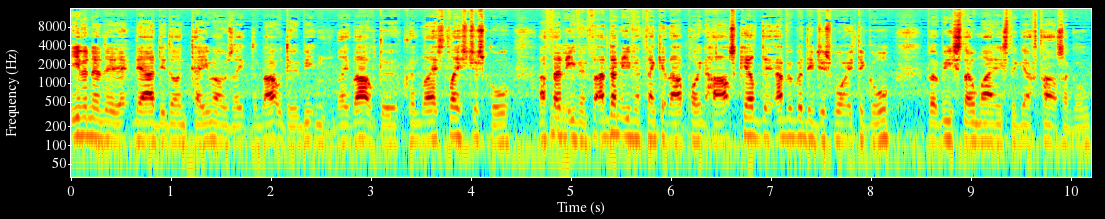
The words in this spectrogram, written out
even though they, they added on time, I was like, that'll do, Beaton like that'll do. Let's let's just go. I didn't even I didn't even think at that point Hearts cared. Everybody just wanted to go, but we still managed to give Hearts a goal.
